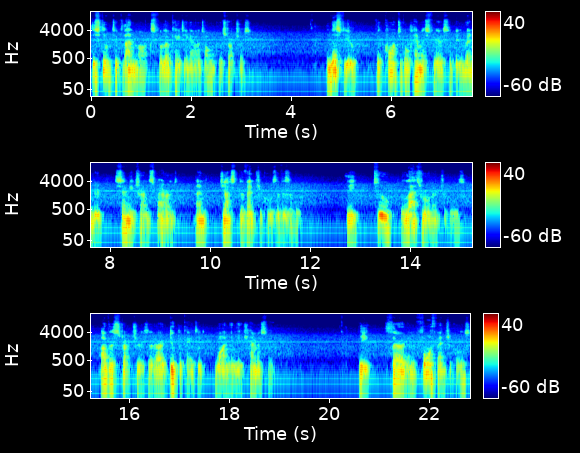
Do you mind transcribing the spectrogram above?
distinctive landmarks for locating anatomical structures. In this view, the cortical hemispheres have been rendered semi-transparent and just the ventricles are visible. The two lateral ventricles are the structures that are duplicated, one in each hemisphere. The third and fourth ventricles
